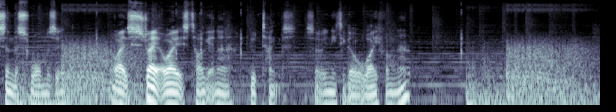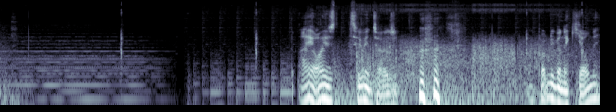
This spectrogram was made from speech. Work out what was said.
Send the swarmers in. Right, straight away it's targeting our good tanks, so we need to go away from that. AI is too intelligent. They're probably going to kill me.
